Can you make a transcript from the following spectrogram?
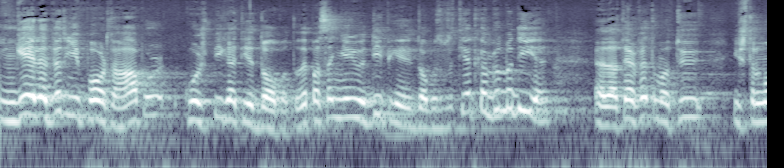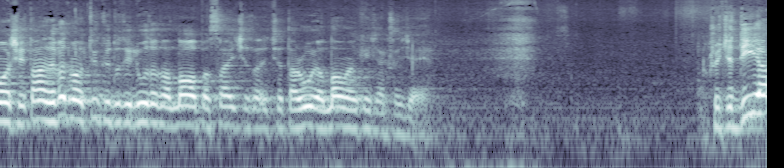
i ngelet vetëm një portë e hapur ku është pika e tij e dobët dhe pastaj njeriu e di pikën e tij e dobët, sepse të tjerat i ka mbyll me dije. Edhe atëherë vetëm aty i shtrëngon shejtani dhe vetëm aty ky duhet t'i lutet Allahut pastaj që ta, që ta ruaj Allahu nga keqja kësaj gjëje. Kështu që dija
